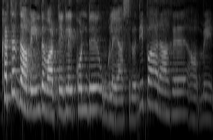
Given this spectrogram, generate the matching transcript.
கர்த்தர் தாமே இந்த வார்த்தைகளை கொண்டு உங்களை ஆசிர்வதிப்பாராக. ஆமேன்.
